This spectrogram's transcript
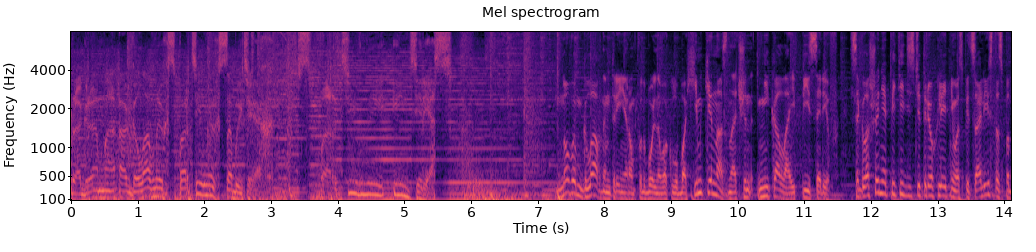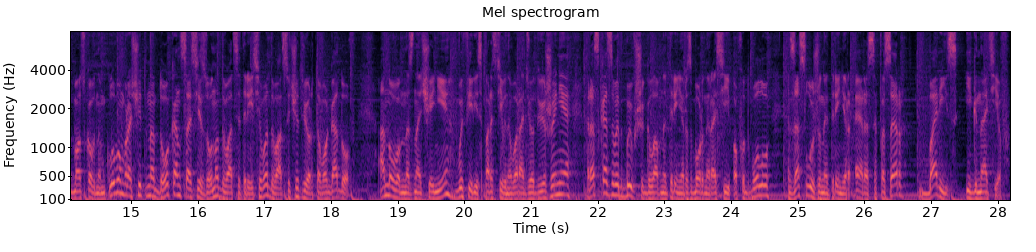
Программа о главных спортивных событиях. Спортивный интерес. Новым главным тренером футбольного клуба «Химки» назначен Николай Писарев. Соглашение 53-летнего специалиста с подмосковным клубом рассчитано до конца сезона 23-24 годов. О новом назначении в эфире спортивного радиодвижения рассказывает бывший главный тренер сборной России по футболу, заслуженный тренер РСФСР Борис Игнатьев.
